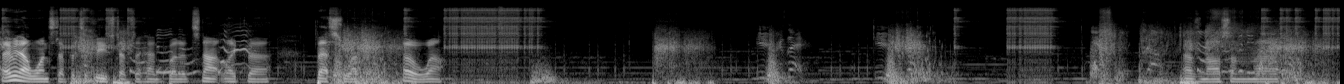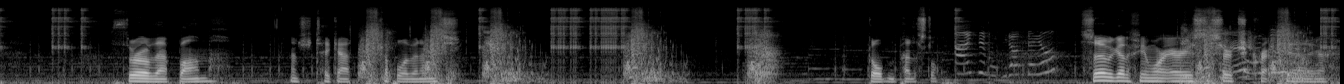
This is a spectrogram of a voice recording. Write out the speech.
Maybe not one step, it's a few steps ahead, but it's not like the best weapon. Oh, wow. That was an awesome uh, throw of that bomb. That should take out a couple of enemies. Golden pedestal. So we got a few more areas to search. Crap, get out of here.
